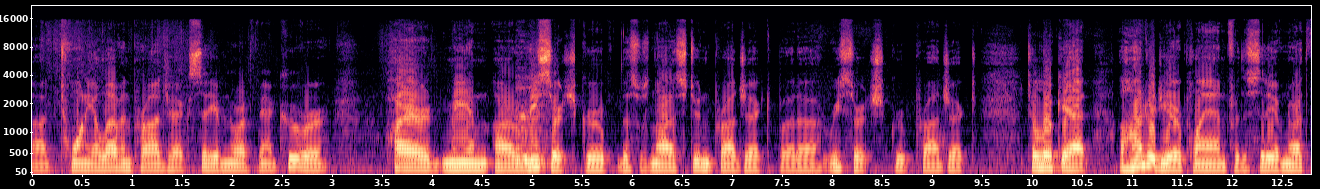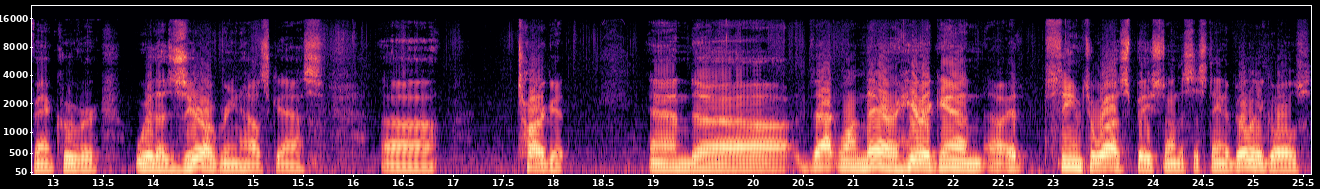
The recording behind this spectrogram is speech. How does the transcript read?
a 2011 project, City of North Vancouver, hired me and our research group, this was not a student project, but a research group project, to look at a 100-year plan for the city of North Vancouver with a zero greenhouse gas uh, target. And uh, that one there, here again, uh, it seemed to us, based on the sustainability goals,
